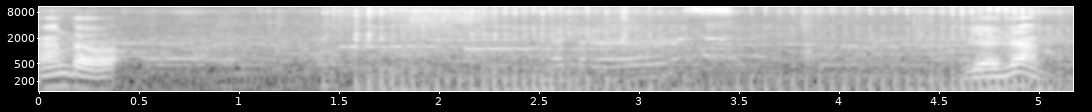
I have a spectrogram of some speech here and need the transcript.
Mantap. Iya, Jang.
